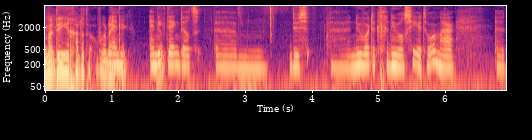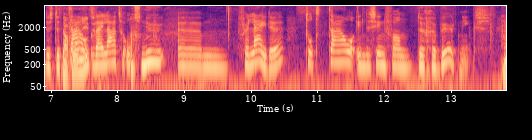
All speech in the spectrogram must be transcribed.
maar hier gaat het over, denk ik. En ik denk dat, ehm, dus uh, nu word ik genuanceerd hoor, maar uh, dus de taal, wij laten ons nu um, verleiden tot taal in de zin van er gebeurt niks. Mhm.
